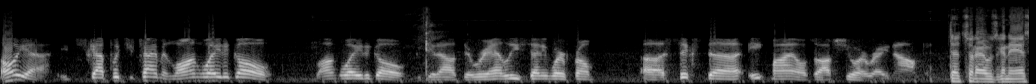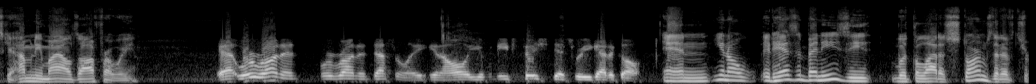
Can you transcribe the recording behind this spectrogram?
Oh yeah, you just got to put your time in. Long way to go. Long way to go to get out there. We're at least anywhere from uh, six to eight miles offshore right now. That's what I was going to ask you. How many miles off are we? Yeah, we're running. We're running definitely. You know, you need fish. That's where you got to go. And, you know, it hasn't been easy with a lot of storms that have tr-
